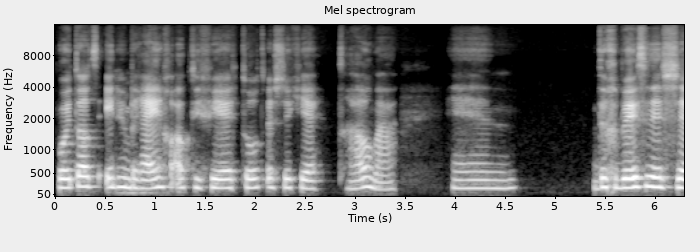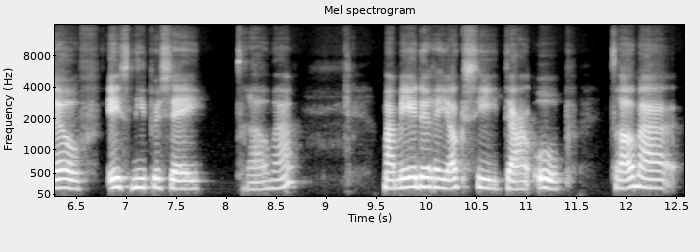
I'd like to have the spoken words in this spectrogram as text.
wordt dat in hun brein geactiveerd tot een stukje trauma. En de gebeurtenis zelf is niet per se trauma, maar meer de reactie daarop. Trauma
